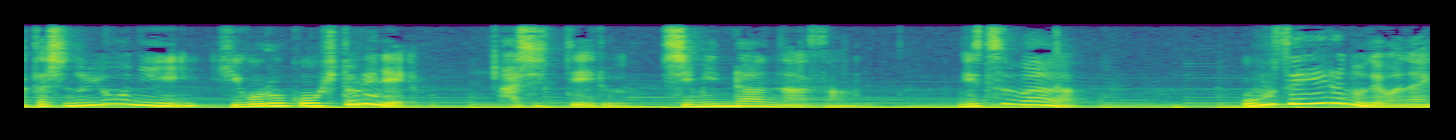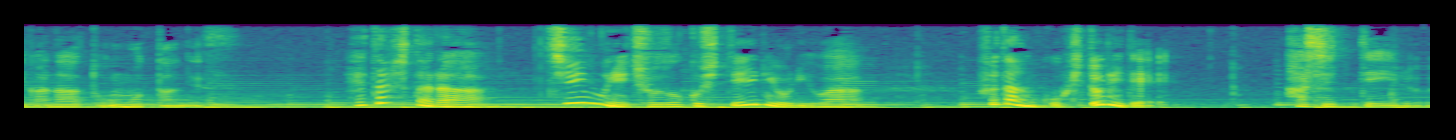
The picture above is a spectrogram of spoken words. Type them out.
私のように日頃こう一人で走っている市民ランナーさん実は大勢いるのではないかなと思ったんです。下手したらチームに所属しているよりは普段こう一人で走っている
